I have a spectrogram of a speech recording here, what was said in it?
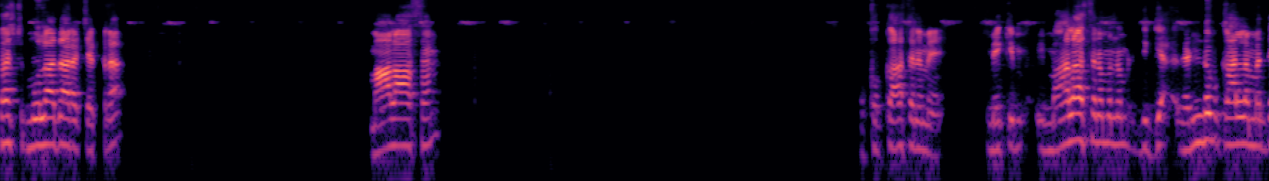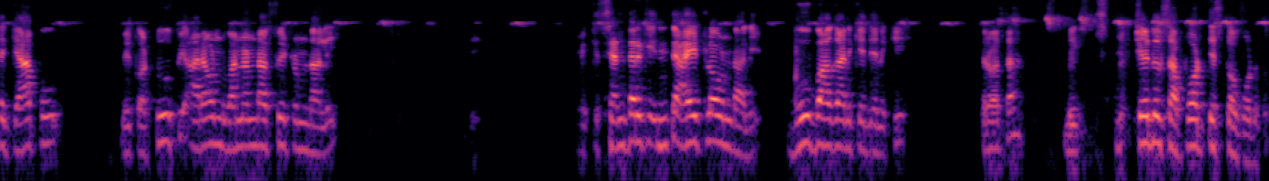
first Muladhara chakra Malasana ఒక్కొక్క ఆసనమే. మీకు మాలాసనం ఉన్నప్పుడు రెండు కాళ్ళ మధ్య గ్యాప్ మీకు two feet around one and half feet ఉండాలి. మీకు సెంటర్కి ఇంత హైట్లో ఉండాలి. భూభాగానికి దీనికి. తర్వాత మీ చేతులు సపోర్ట్ తీసుకోకూడదు.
